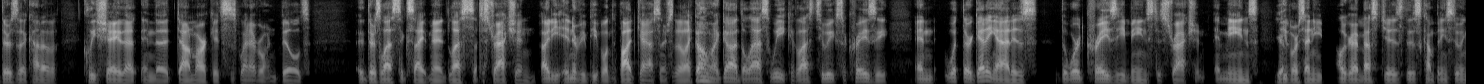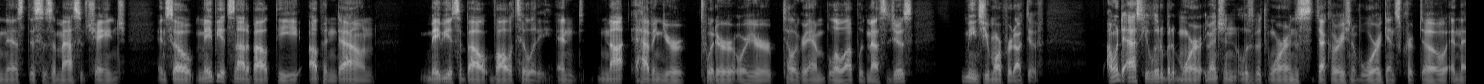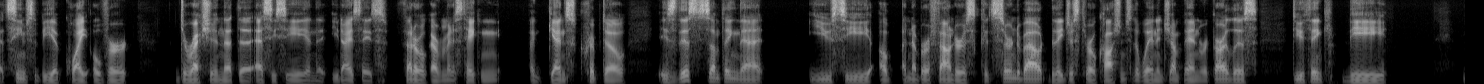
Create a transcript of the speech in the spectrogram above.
There's a kind of cliche that in the down markets is when everyone builds. Uh, There's less excitement, less distraction. I interview people in the podcast and they're like, oh my God, the last week, the last two weeks are crazy. And what they're getting at is the word crazy means distraction. It means Yeah. people are sending you Telegram messages. This company's doing this. This is a massive change. And so maybe it's not about the up and down. Maybe it's about volatility and not having your Twitter or your Telegram blow up with messages means you're more productive. I wanted to ask you a little bit more. You mentioned Elizabeth Warren's declaration of war against crypto, and that seems to be a quite overt direction that the SEC and the United States federal government is taking against crypto. Is this something that you see a, a number of founders concerned about? Do they just throw caution to the wind and jump in regardless? Do you think the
